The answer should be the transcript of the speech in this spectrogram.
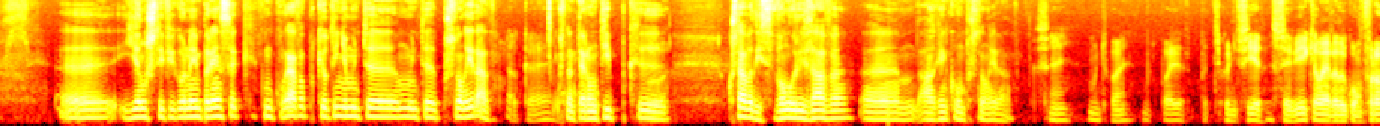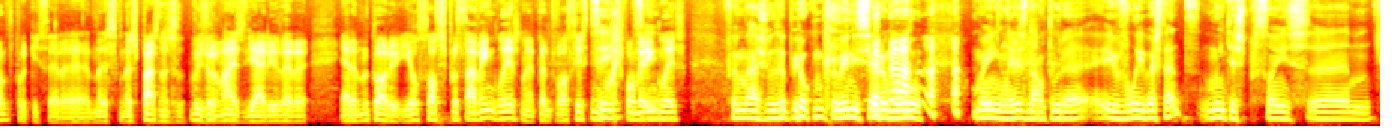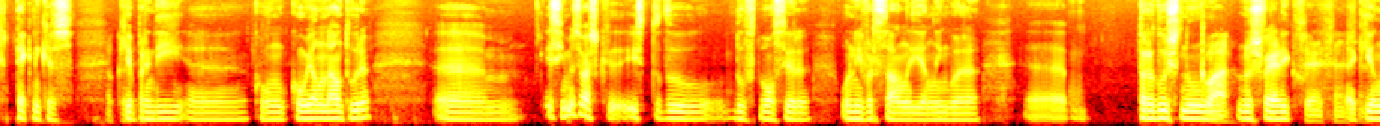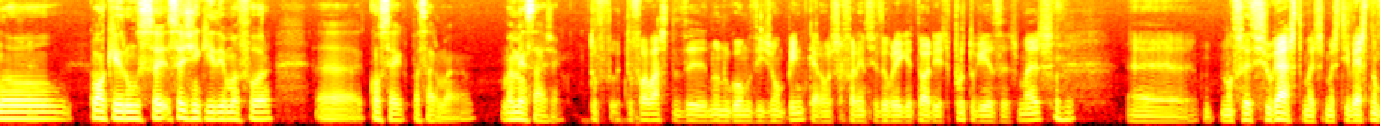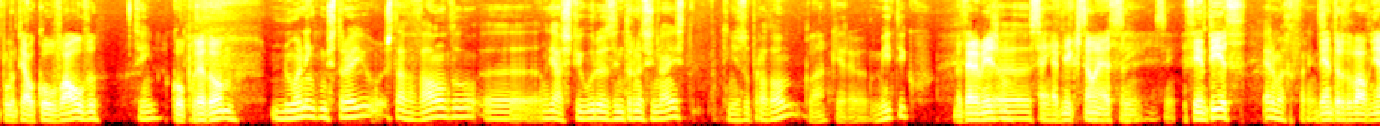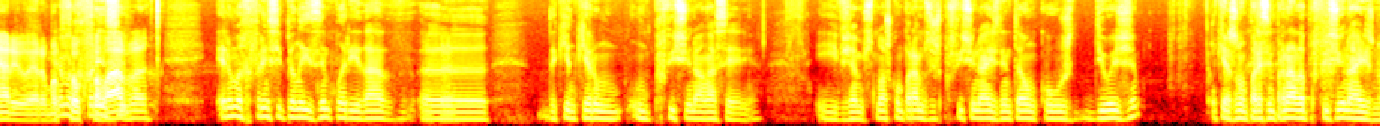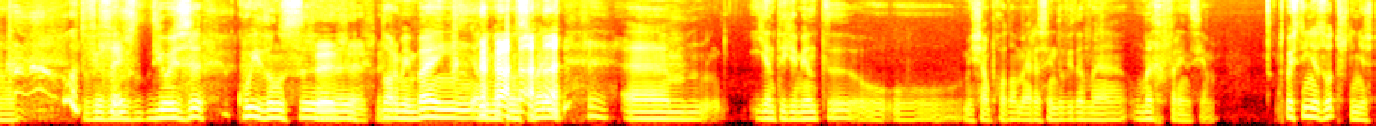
Uh, e ele justificou na imprensa que, que, me colocava porque eu tinha muita, muita personalidade. Okay. Portanto, era um tipo que Boa. gostava disso, valorizava uh, alguém com personalidade. Sim, muito bem, muito bem. Desconhecia, sabia que ele era do confronto, porque isso era nas, nas páginas dos jornais diários era, era notório. E ele só se expressava em inglês, não é? Tanto vocês tinham sim, que responder sim. em inglês. Foi uma ajuda para eu, para eu iniciar o meu, o meu inglês. Na altura evolui bastante, muitas expressões uh, técnicas okay. que aprendi uh, com, com ele na altura. Uh, e sim, mas eu acho que isto do, do futebol ser universal e a língua uh, traduz-se no, Claro. no esférico. Sim, sim, sim. Aquilo, qualquer um, se- seja em que idioma for, uh, consegue passar uma, uma mensagem. Tu, tu falaste de Nuno Gomes e João Pinto, que eram as referências obrigatórias portuguesas, mas Uhum. eh, não sei se jogaste, mas, mas estiveste no plantel com o Valdo, Sim. com o Perradome. No ano em que me estreio, estava Valdo, uh, aliás, figuras internacionais. Tinhas o Prodome, Claro. que era mítico. Mas era mesmo? Uh, sim, a, minha questão é essa. sim, sim. Sentia-se Era uma referência. dentro do balneário, era uma Era uma pessoa que referência. falava. Era uma referência pela exemplaridade uh, daquilo que era um, um profissional à séria. E vejamos, se nós compararmos os profissionais de então com os de hoje, que eles não parecem para nada profissionais, não é? Tu vês os de hoje, cuidam-se, Sim, sim, sim. dormem bem, alimentam-se bem. Um, e antigamente o, o Michel Prodome era sem dúvida uma, uma referência. Depois tinhas outros, tinhas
